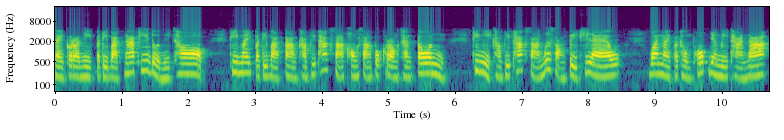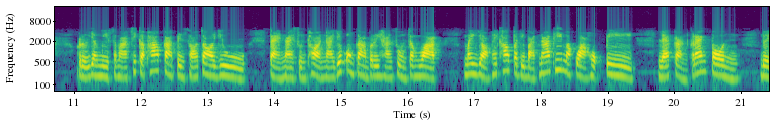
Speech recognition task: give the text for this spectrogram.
ในกรณีปฏิบัติหน้าที่โดยมิชอบ ที่ไม่ปฏิบัติตามคำพิพากษาของศาลปกครองชั้นต้น ที่มีคำพิพากษาเมื่อสองปีที่แล้ว ว่านายปฐมภพยังมีฐานะ หรือยังมีสมาชิกภาพการเป็นสจอยู่ แต่นายสุนทรนายกองค์การบริหารส่วนจังหวัด ไม่ยอมให้เข้าปฏิบัติหน้าที่มากว่า 6 ปี และกลั่นแกล้งตน โดย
